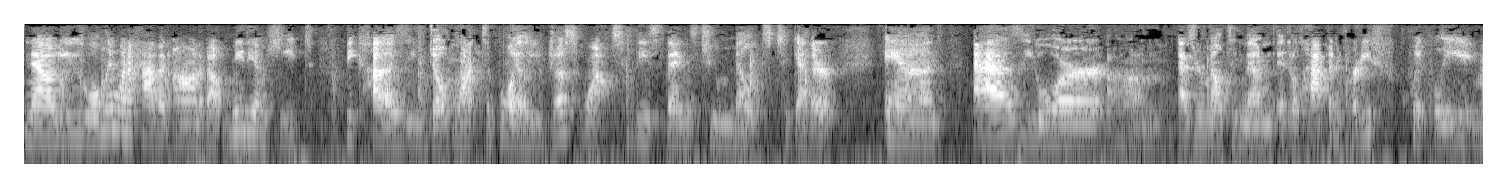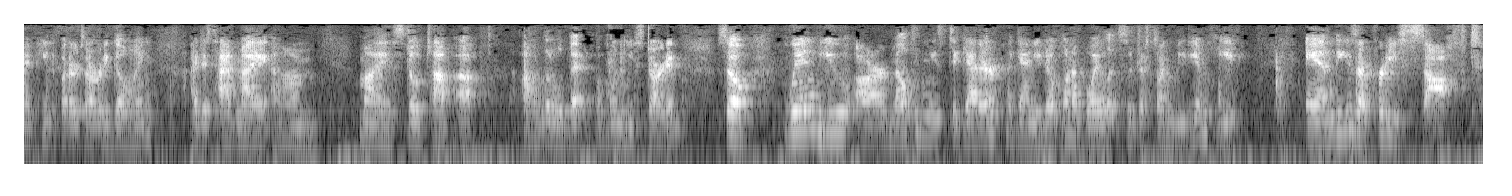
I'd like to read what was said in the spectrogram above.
Now you only want to have it on about medium heat because you don't want it to boil. You just want these things to melt together and as you're um, as you're melting them, it'll happen pretty quickly. My peanut butter is already going. I just had my um, my stovetop up a little bit but when we started. So when you are melting these together, again, you don't want to boil it, so just on medium heat. And these are pretty soft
